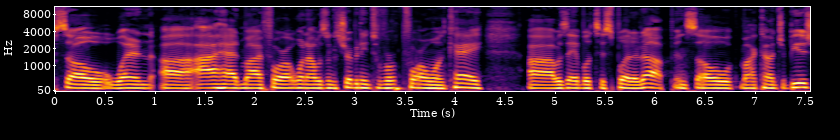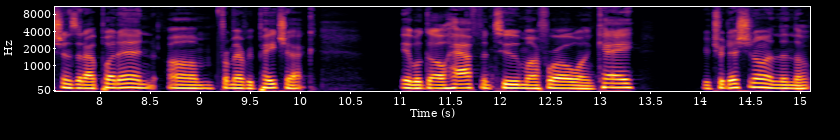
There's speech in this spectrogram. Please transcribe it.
So when uh, I had my four, when I was contributing to 401k, uh, I was able to split it up, and so my contributions that I put in um, from every paycheck it would go half into my 401k, your traditional, and then the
